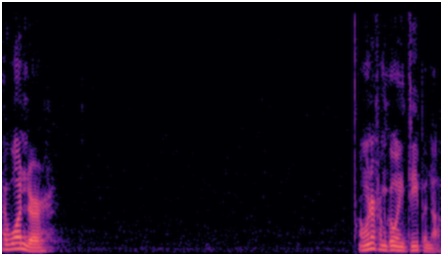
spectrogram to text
I wonder I wonder if I'm going deep enough.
